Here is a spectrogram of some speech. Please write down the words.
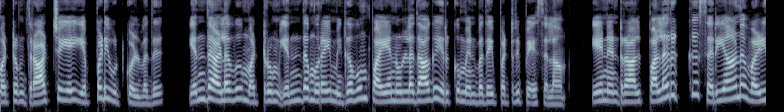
மற்றும் திராட்சையை எப்படி உட்கொள்வது? எந்த அளவு மற்றும் எந்த முறை மிகவும் பயனுள்ளதாக இருக்கும் என்பதை பற்றி பேசலாம். ஏனென்றால் பலருக்கு சரியான வழி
